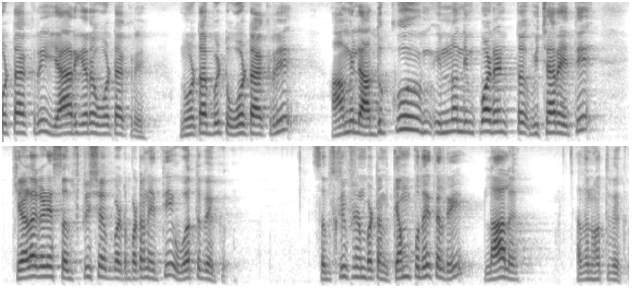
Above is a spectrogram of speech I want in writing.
ಓಟ್ ಹಾಕ್ರಿ, ಯಾರಿಗಾರ ಓಟ್ ಹಾಕ್ರಿ? ನೋಟ ಬಿಟ್ಟು ಓಟ್ ಹಾಕ್ರಿ. ಆಮೇಲೆ ಅದಕ್ಕೂ ಇನ್ನೊಂದು ಇಂಪಾರ್ಟೆಂಟ್ ವಿಚಾರ ಐತಿ ಕೆಳಗಡೆ ಸಬ್ಸ್ಕ್ರಿಪ್ಷನ್ ಬಟ್ ಬಟನ್ ಐತಿ ಒತ್ತಬೇಕು. ಸಬ್ಸ್ಕ್ರಿಪ್ಷನ್ ಬಟನ್ ಕೆಂಪದೈತಲ್ರಿ ಲಾಲ್ ಅದನ್ನು ಹೊತ್ತಬೇಕು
